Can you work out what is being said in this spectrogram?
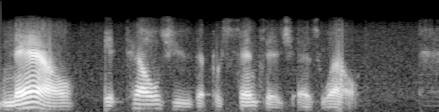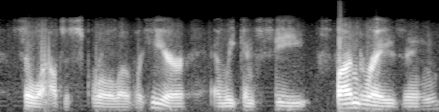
now it tells you the percentage as well. So I'll just scroll over here, and we can see fundraising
